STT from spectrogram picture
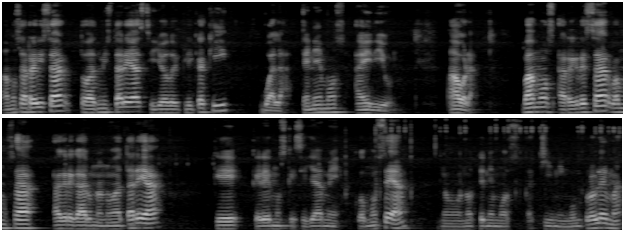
Vamos a revisar todas mis tareas. Si yo doy clic aquí, voilà, tenemos ID 1. Ahora, Vamos a regresar, vamos a agregar una nueva tarea que queremos que se llame como sea. No, no tenemos aquí ningún problema.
